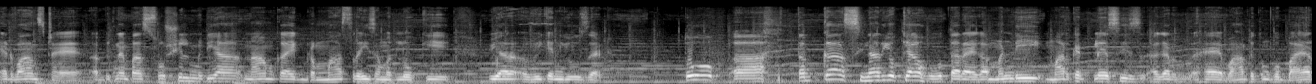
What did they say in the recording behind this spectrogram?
एडवांस्ड है अब अपने पास सोशल मीडिया नाम का एक ब्रह्मास्त्र ही समझ लो कि we are we can use that तो आ, तब का सिनारियो क्या होता रहेगा? मंडी मार्केट प्लेसेस अगर है वहाँ पे तुमको बायर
